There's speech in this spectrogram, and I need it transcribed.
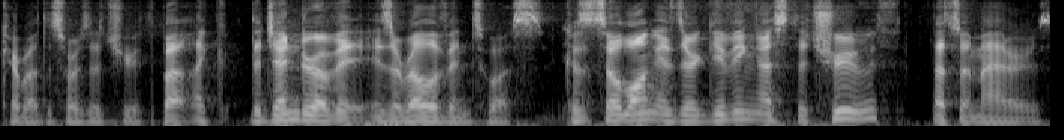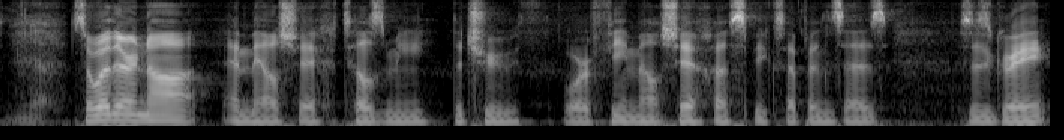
care about the source of truth, but like the gender of it is irrelevant to us because so long as they're giving us the truth, that's what matters. Yeah. So whether or not a male sheikh tells me the truth or a female sheikha speaks up and says, "This is great,"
